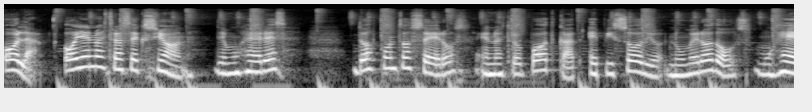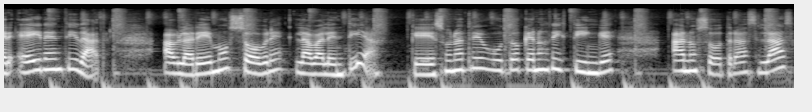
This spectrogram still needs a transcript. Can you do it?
Hola, hoy en nuestra sección de Mujeres 2.0, en nuestro podcast episodio número 2, Mujer e Identidad, hablaremos sobre la valentía, que es un atributo que nos distingue a nosotras las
